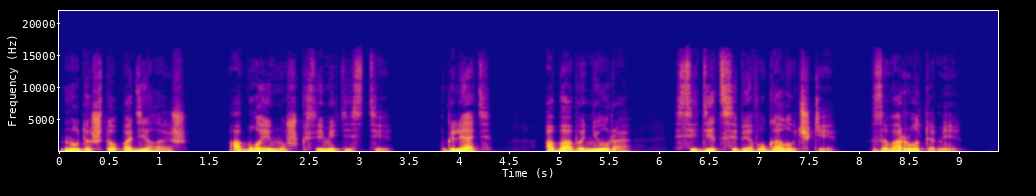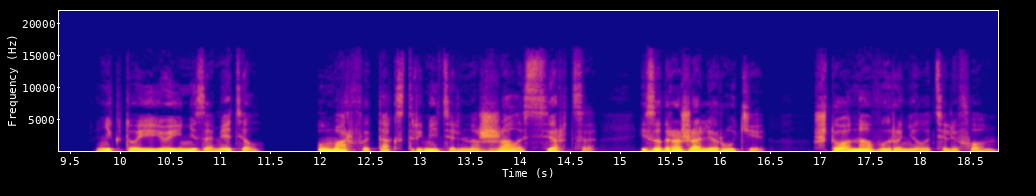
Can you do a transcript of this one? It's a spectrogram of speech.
Ну да что поделаешь, обоим уж к семидесяти. Глядь, а баба Нюра сидит себе в уголочке, за воротами. Никто ее и не заметил. У Марфы так стремительно сжалось сердце и задрожали руки, что она выронила телефон.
